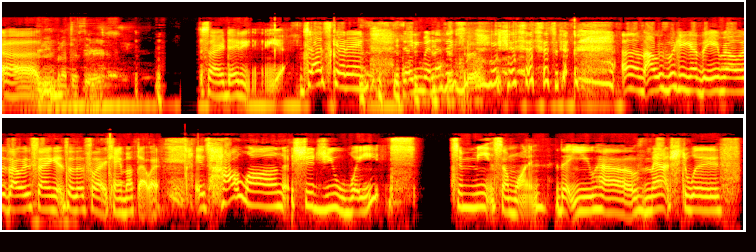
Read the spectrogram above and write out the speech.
um but not. Sorry dating yeah just kidding dating but nothing serious um i was looking at the email as i was saying it so that's why it came up that way is how long should you wait to meet someone that you have matched with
